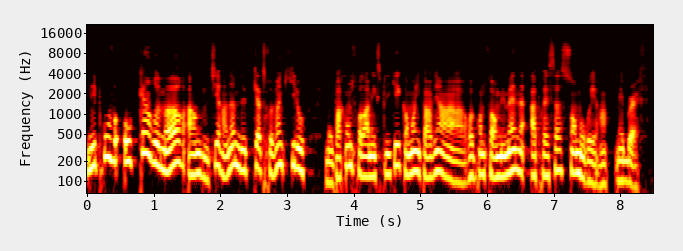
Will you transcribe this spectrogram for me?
n'éprouve aucun remords à engloutir un homme de 80 kilos. Bon, par contre, faudra m'expliquer comment il parvient à reprendre forme humaine après ça sans mourir, hein. mais bref.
